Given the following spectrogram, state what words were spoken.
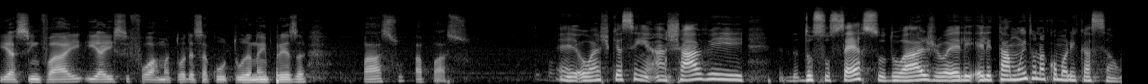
e assim vai, e aí se forma toda essa cultura na empresa, passo a passo. É, eu acho que assim a chave do sucesso do ágil ele ele está muito na comunicação,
